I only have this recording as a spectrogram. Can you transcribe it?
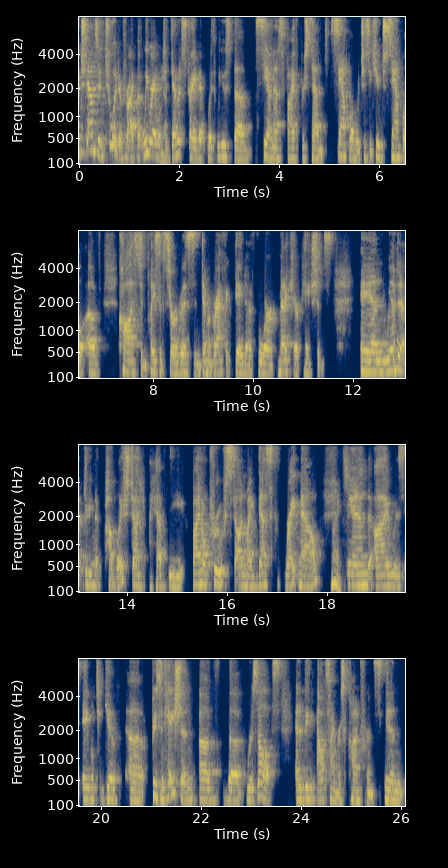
which sounds intuitive, right? But we were able yeah. to demonstrate it with, we used the CMS 5% sample, which is a huge sample of cost and place of service and demographic data for Medicare patients. and we ended up getting it published. I have the final proofs on my desk right now. Nice. And I was able to give a presentation of the results at a big Alzheimer's conference in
